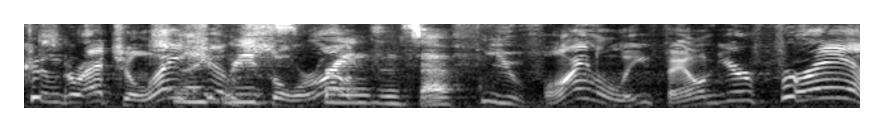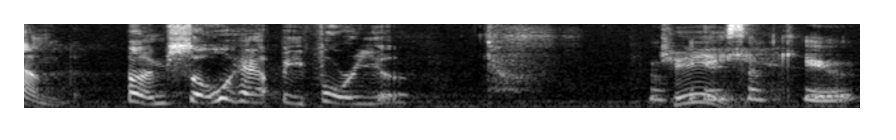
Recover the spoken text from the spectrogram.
She Congratulations, like reads Sora. brains and stuff. You finally found your friend. I'm so happy for you. Gee, You're so cute.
